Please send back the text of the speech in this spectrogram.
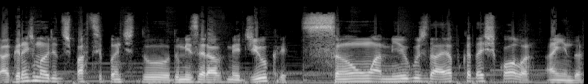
a grande maioria dos participantes participantes do, do Miserável Medíocre são amigos da época da escola ainda.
